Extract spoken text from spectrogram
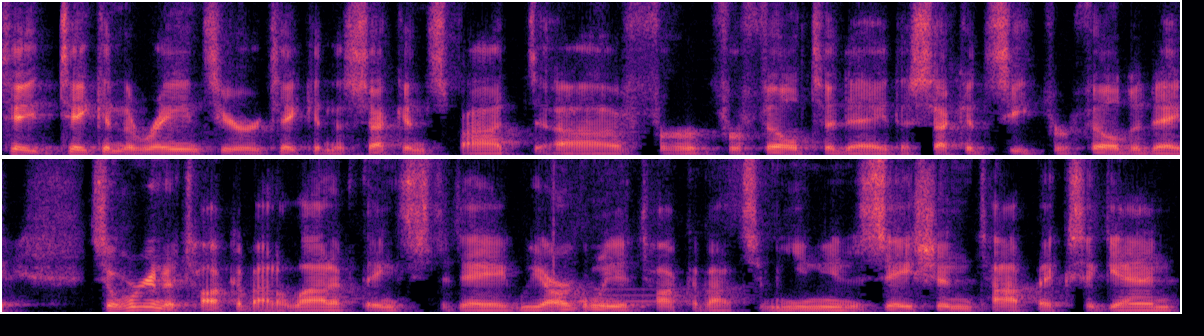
taking the reins here, taking the second spot uh, for for Phil today, the second seat for Phil today. So we're going to talk about a lot of things today. We are going to talk about some unionization topics again.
